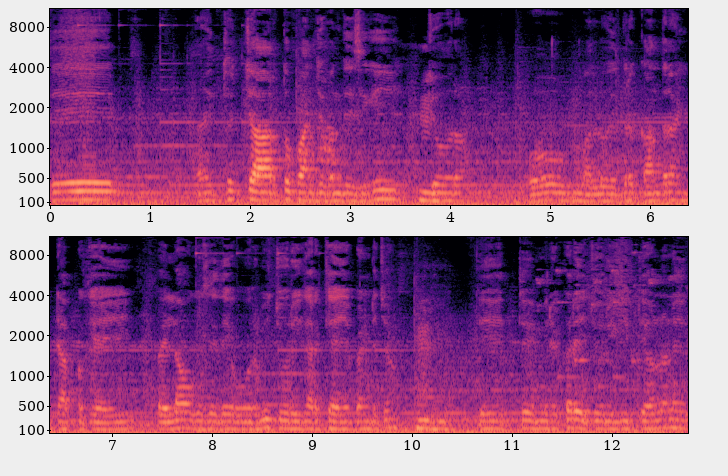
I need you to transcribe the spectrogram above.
ਤੇ ਇੱਥੇ 4 ਤੋਂ 5 ਬੰਦੇ ਸੀਗੇ ਜੀ। ਚੋਰ। ਉਹ ਮੰਨ ਲਓ ਇੱਧਰ ਕੰਧ ਰਾਹੀਂ ਟੱਪ ਕੇ ਆਏ ਜੀ। ਪਹਿਲਾਂ ਉਹ ਕਿਸੇ ਦੇ ਹੋਰ ਵੀ ਚੋਰੀ ਕਰਕੇ ਆਏ ਪਿੰਡ 'ਚ। ਤੇ ਤੇ ਮੇਰੇ ਘਰੇ ਚੋਰੀ ਕੀਤੀ ਉਹਨਾਂ ਨੇ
